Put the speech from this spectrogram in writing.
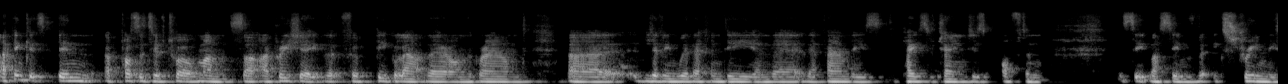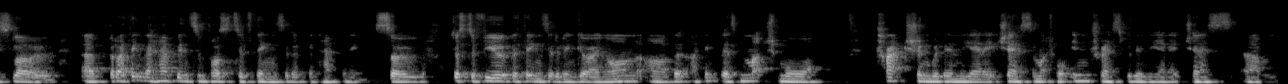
I, I, think it's been a positive 12 months. I appreciate that for people out there on the ground uh, living with FND and their, their families, the pace of change is often, it must seem extremely slow. Uh, but I think there have been some positive things that have been happening. So, just a few of the things that have been going on are that I think there's much more traction within the NHS and much more interest within the NHS um,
